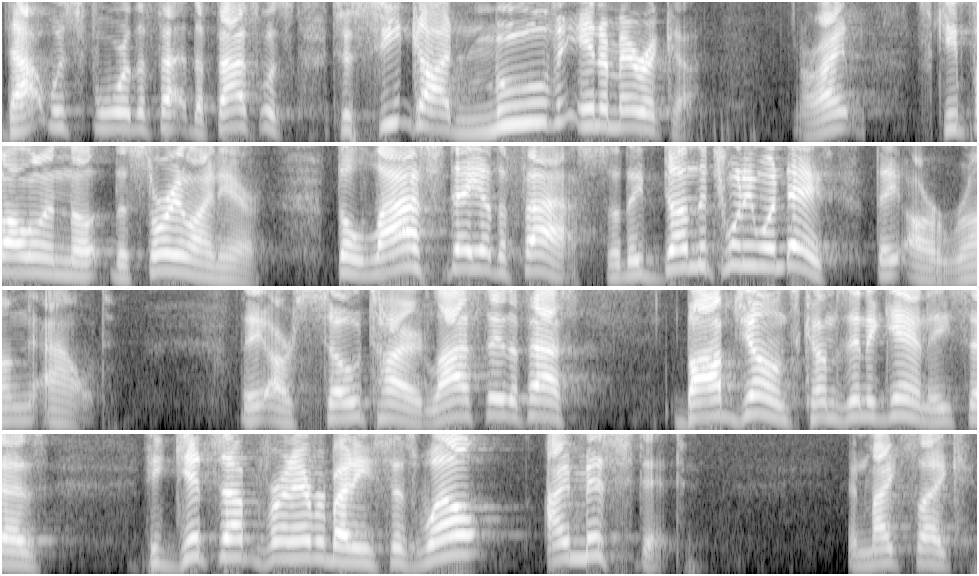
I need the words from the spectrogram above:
That was for the fast. The fast was to see God move in America. All right? Let's keep following the, the storyline here. The last day of the fast. So they've done the 21 days. They are wrung out. They are so tired. Last day of the fast, Bob Jones comes in again. He says, he gets up in front of everybody. He says, Well, I missed it. And Mike's like,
